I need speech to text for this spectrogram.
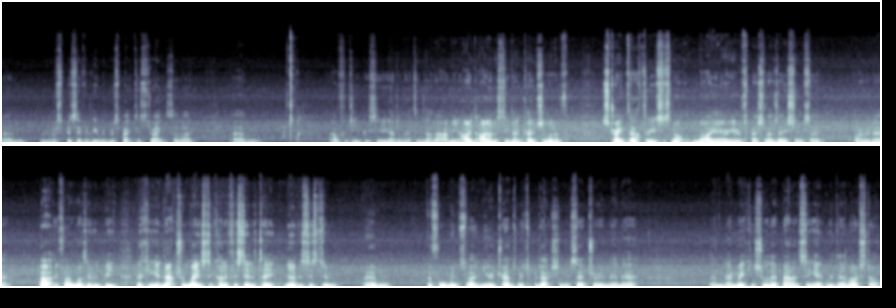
um, specifically with respect to strength. So like. Um, Alpha GPC, I don't know things like that. I mean, I, I honestly don't coach a lot of strength athletes. It's not my area of specialization, so I would. Uh, but if I was, it would be looking at natural ways to kind of facilitate nervous system um, performance, like neurotransmitter production, etc., and then uh, and and making sure they're balancing it with their lifestyle.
